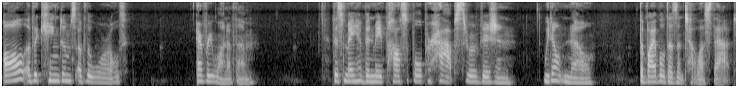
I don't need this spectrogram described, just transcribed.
all of the kingdoms of the world, every one of them. This may have been made possible perhaps through a vision. We don't know. The Bible doesn't tell us that.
